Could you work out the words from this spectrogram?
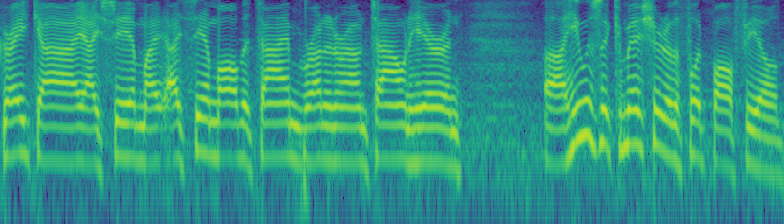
Great guy. I see him. I, I see him all the time running around town here, and uh, he was the commissioner of the football field.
